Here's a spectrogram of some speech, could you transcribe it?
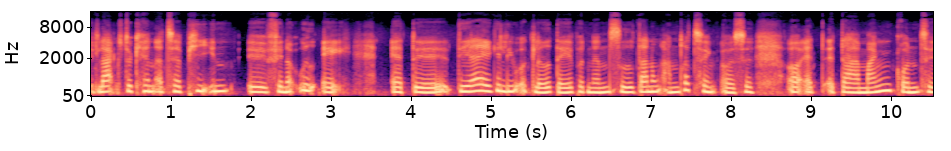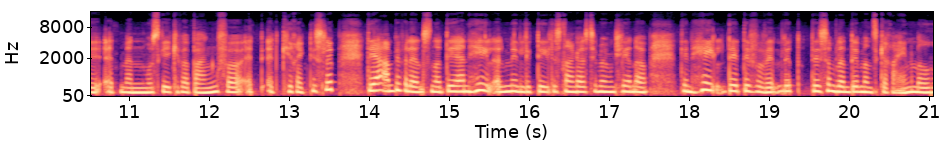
et langt stykke hen af terapien øh, finder ud af, at øh, det er ikke liv og glade dage på den anden side. Der er nogle andre ting også, og at, at der er mange grunde til, at man måske kan være bange for at, at give rigtig slip. Det er ambivalensen, og det er en helt almindelig del, det snakker jeg også til med mine klienter om. Det er, en helt, det, det er forventeligt. Det er simpelthen det, man skal regne med.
